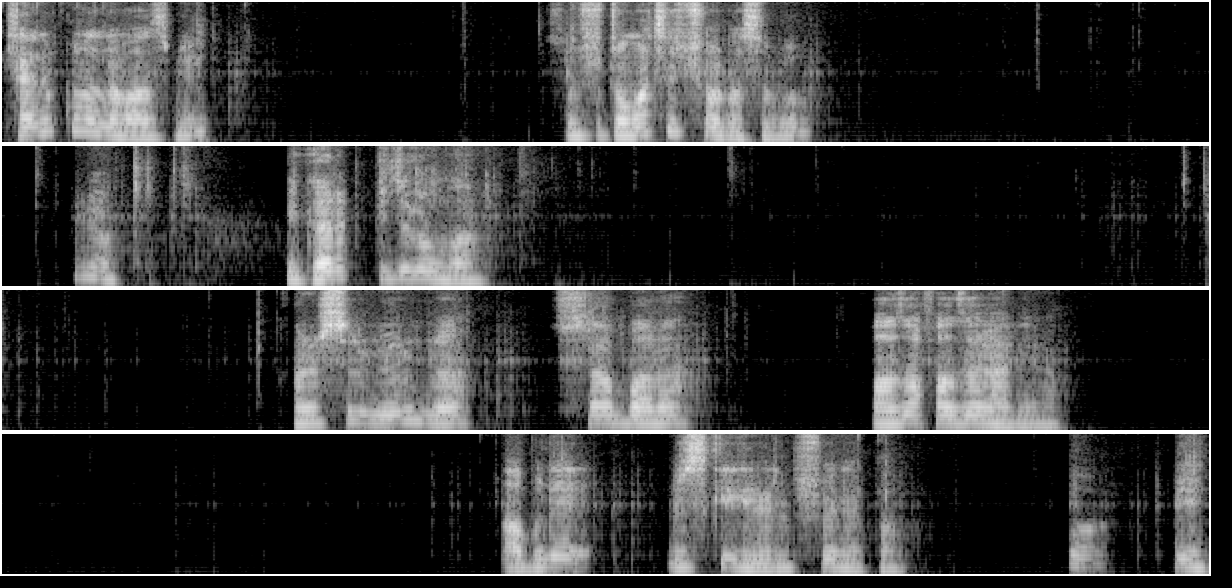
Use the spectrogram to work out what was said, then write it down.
kendim kullanamaz mıyım? Sonuçta domates çorbası bu. Bilmiyorum. Bir garip bir durum var. Karıştırmıyorum da sen bana fazla fazla ver ya. Aa, bu ne? Riske girelim. Şöyle yapalım. O iyi.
